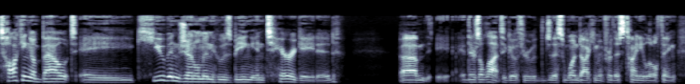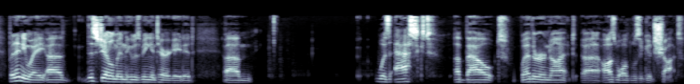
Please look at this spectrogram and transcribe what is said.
talking about a Cuban gentleman who's being interrogated. Um, there's a lot to go through with this one document for this tiny little thing. But anyway, uh, this gentleman who was being interrogated, um, was asked about whether or not, uh, Oswald was a good shot.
